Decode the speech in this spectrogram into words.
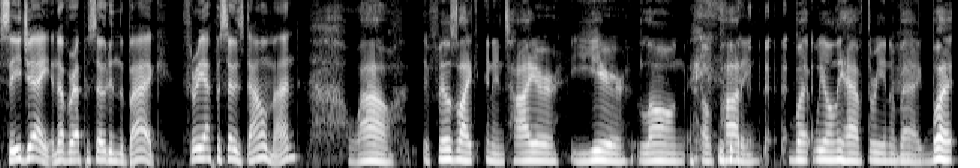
CJ, another episode in the bag. Three episodes down, man. Wow. It feels like an entire year long of potting, but we only have three in the bag. But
